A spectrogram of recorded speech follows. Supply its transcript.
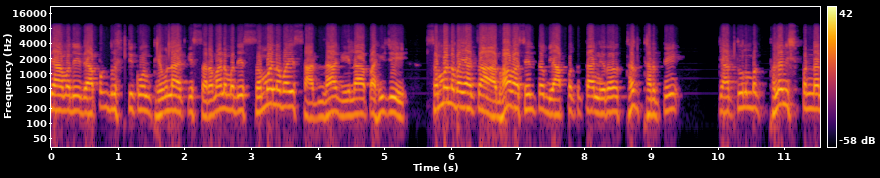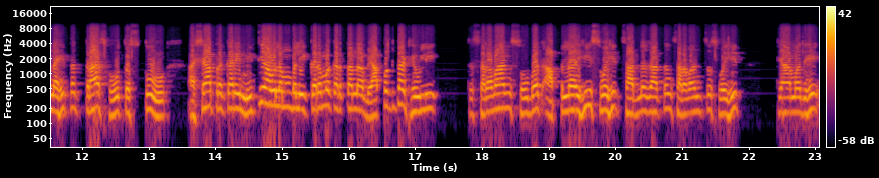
त्यामध्ये व्यापक दृष्टिकोन ठेवला की सर्वांमध्ये समन्वय साधला गेला पाहिजे. समन्वयाचा अभाव असेल तर व्यापकता निरर्थक ठरते. त्यातून मग फल निष्पन्न नाही तर त्रास होत असतो. अशा प्रकारे नीती अवलंबली कर्म करताना व्यापकता ठेवली तर सर्वांसोबत आपलंही स्वहित साधलं जातं सर्वांचं स्वहित त्यामध्ये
